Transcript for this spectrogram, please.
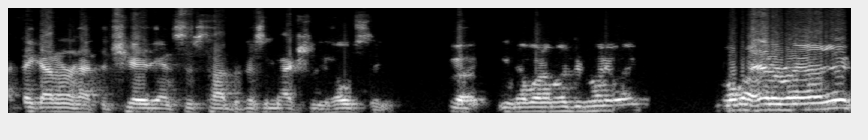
I think I don't have to chair dance this time because I'm actually hosting. But you know what I'm going to do anyway? Roll my head around it.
